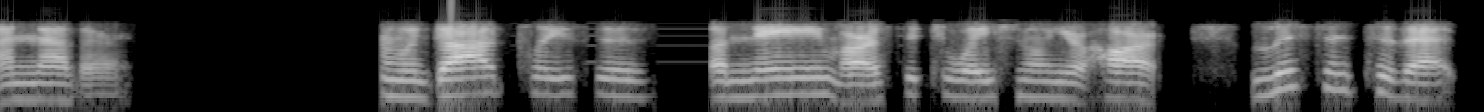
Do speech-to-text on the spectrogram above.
another. And when God places a name or a situation on your heart, listen to that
